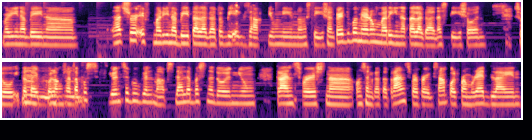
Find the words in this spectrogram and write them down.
Marina Bay na not sure if Marina Bay talaga to be exact yung name ng station. Pero di ba merong Marina talaga na station? So itatype ko lang siya. Tapos yun sa Google Maps, lalabas na doon yung transfers na kung saan ka ta-transfer. For example, from red line,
